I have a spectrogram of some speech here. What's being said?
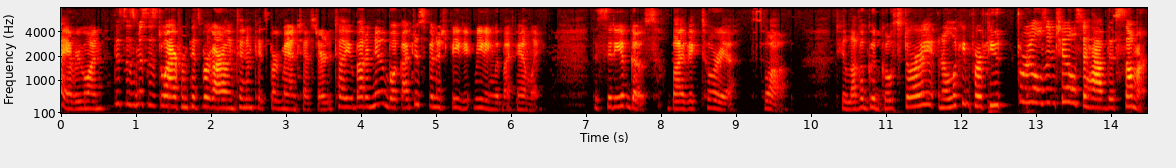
Hi everyone, this is Mrs. Dwyer from Pittsburgh Arlington and Pittsburgh Manchester to tell you about a new book I've just finished reading with my family. The City of Ghosts by Victoria Schwab. Do you love a good ghost story and are looking for a few thrills and chills to have this summer?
